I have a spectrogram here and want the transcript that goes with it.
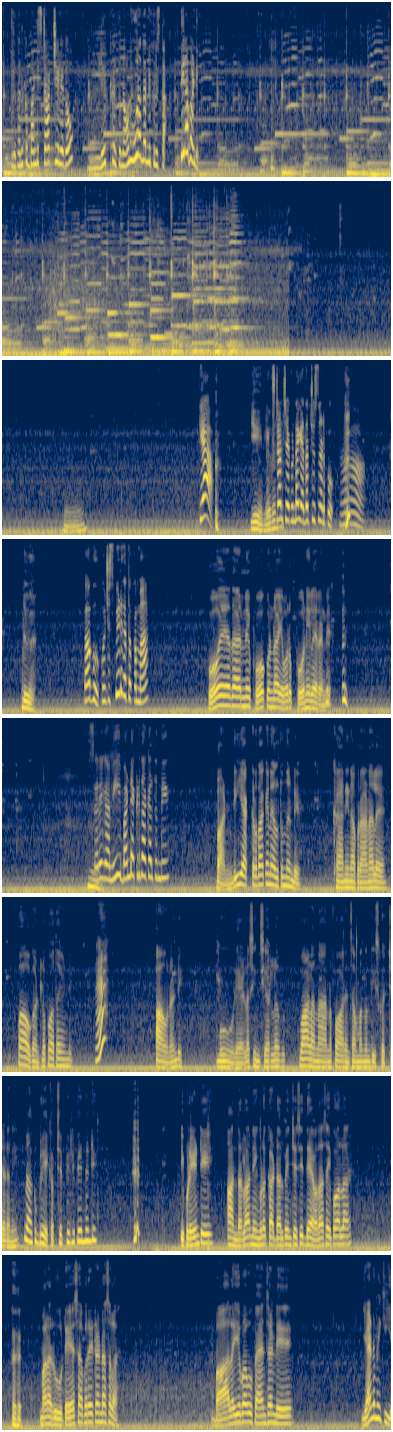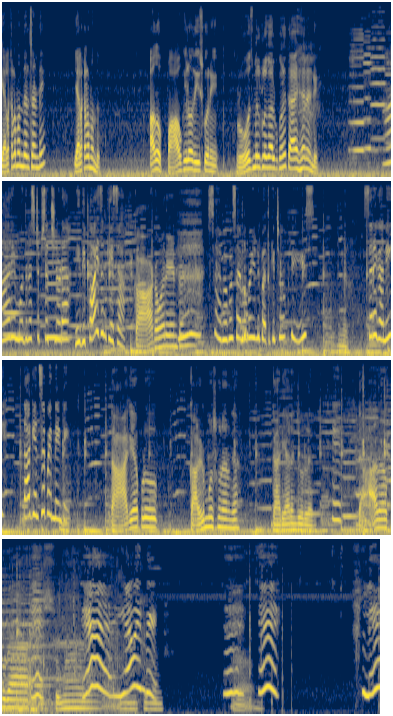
ఇప్పుడు కనుక బండి స్టార్ట్ చేయలేదో? నేను లేపుకెళ్తున్నాను ఊరందరినీ పిలుస్తా. తినబండి. క్యా? ఎక్స్ట్రా చేయకుండా ఎదరు చూసి నడుపు. బాబు కొంచెం స్పీడ్గా తొక్కమ్మా. పోయేదారిని పోకుండా ఎవరు పోనీలేరండి. సరే గాని బండి ఎక్కడి దాకా వెళ్తుంది? బండి ఎక్కడ దాకైనా వెళ్తుందండి. కానీ నా ప్రాణాలే పావు గంటలో పోతాయండి. ఆ? అవునండి. మూడేళ్ళ సిన్సియర్ లవ్ వాళ్ళ నాన్న ఫారెన్ సంబంధం తీసుకొచ్చాడని నాకు బ్రేకప్ చెప్పి వెళ్ళిపోయిందండి. ఇప్పుడేంటి అందరిలా నేను కూడా గడ్డాలు పెంచేసి దేవదాస్ అయిపోవాలా? మన రూటే సపరేట్ అండి అసలు. బాలయ్య బాబు ఫ్యాన్స్ అండి. ఏండి మీకు ఈ ఎలకల మందు తెలుసా అండి? ఎలకల మందు. అదో పావు కిలో తీసుకొని రోజ్ మిల్క్లో కలుపుకొని తాగానండి ఆరే ముదల స్టెప్స్ వచ్చినోడా? పాయిజన్ కేసా? కాక మరి ఏంటండి సాయిబాబా సాయిబాబా ఇంటి బతికించో ప్లీజ్. సరే గాని తాగి ఎంతసేపు అయిందేంటి? తాగేప్పుడు కళ్ళు మూసుకున్నానుగా. గడియారం చూడలేదు. దాదాపుగా ఏ. సుమారు ఏ, ఏమైంది ఏ, ఏ, లే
